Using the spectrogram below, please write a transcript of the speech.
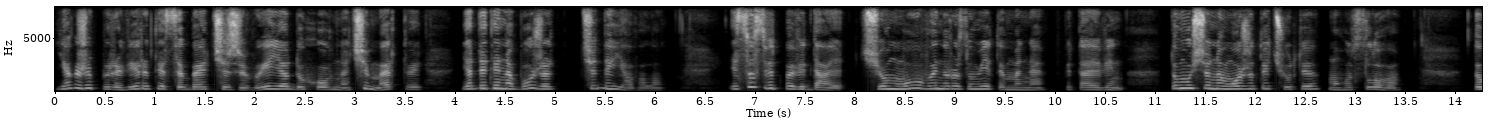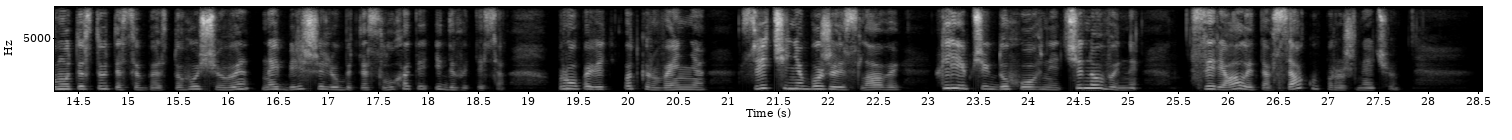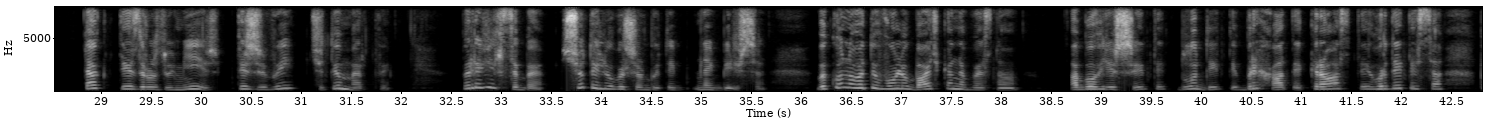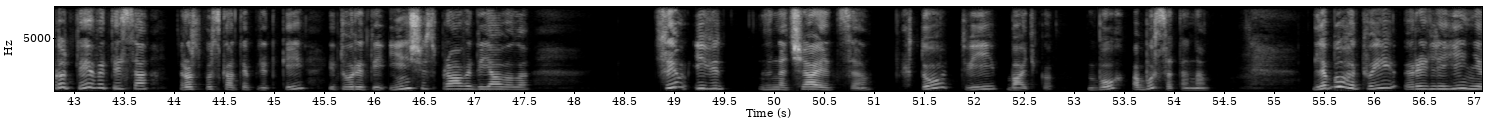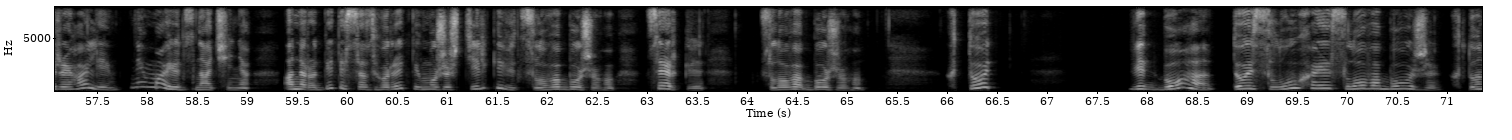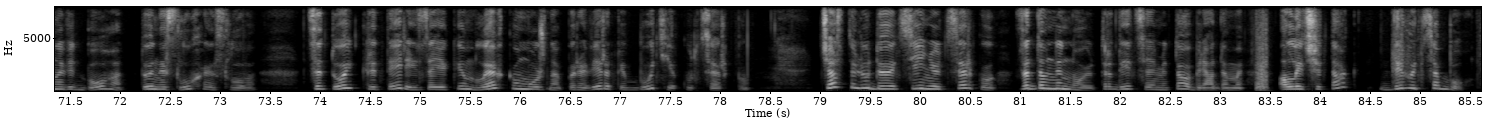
Як же перевірити себе, чи живий я духовно, чи мертвий, я дитина Божа чи диявола? Ісус відповідає, чому ви не розумієте мене? питає Він, тому що не можете чути мого слова. Тому тестуйте себе з того, що ви найбільше любите слухати і дивитися. Проповідь, откровення, свідчення Божої слави, хлібчик духовний чи новини, серіали та всяку порожнечу. Так ти зрозумієш, ти живий чи ти мертвий. Перевір себе, що ти любиш робити найбільше виконувати волю Батька Небесного, або грішити, блудити, брехати, красти, гордитися, противитися, розпускати плітки і творити інші справи диявола. Цим і відзначається, хто твій батько, Бог або сатана. Для Бога твої релігійні регалії мають значення, а народитися згори ти можеш тільки від Слова Божого, церкві, Слова Божого. Хто від Бога, той слухає Слова Боже, хто не від Бога, той не слухає Слова. Це той критерій, за яким легко можна перевірити будь-яку церкву. Часто люди оцінюють церкву за давниною, традиціями та обрядами, але чи так дивиться Бог?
